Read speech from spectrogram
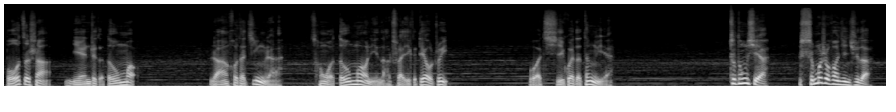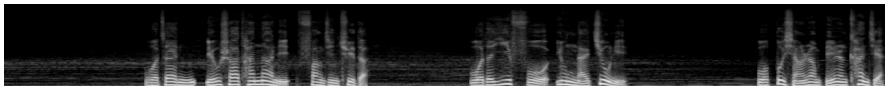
脖子上连着个兜帽。然后他竟然从我兜帽里拿出来一个吊坠。我奇怪的瞪眼：“这东西什么时候放进去的？”我在流沙滩那里放进去的。我的衣服用来救你。我不想让别人看见。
